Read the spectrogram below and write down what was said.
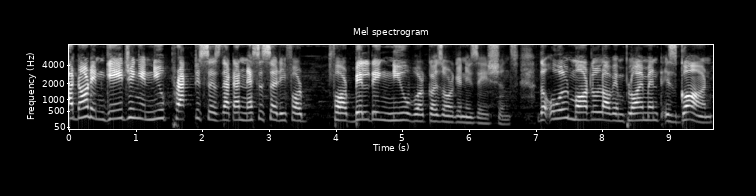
are not engaging in new practices that are necessary for for building new workers organizations. The old model of employment is gone,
